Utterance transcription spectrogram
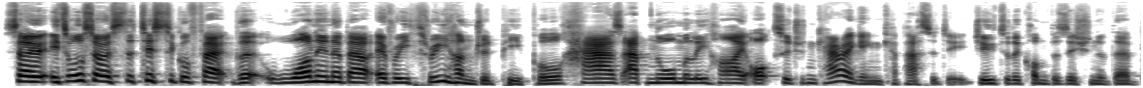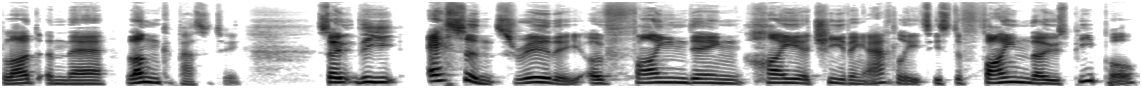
so it's also a statistical fact that one in about every 300 people has abnormally high oxygen carrying capacity due to the composition of their blood and their lung capacity. So the essence really of finding high achieving athletes is to find those people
